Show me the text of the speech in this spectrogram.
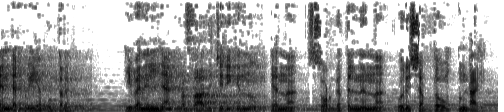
എന്റെ പ്രിയപുത്രൻ. ഇവനിൽ ഞാൻ പ്രസാദിച്ചിരിക്കുന്നു എന്ന് സ്വർഗത്തിൽ നിന്ന് ഒരു ശബ്ദവും ഉണ്ടായി.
